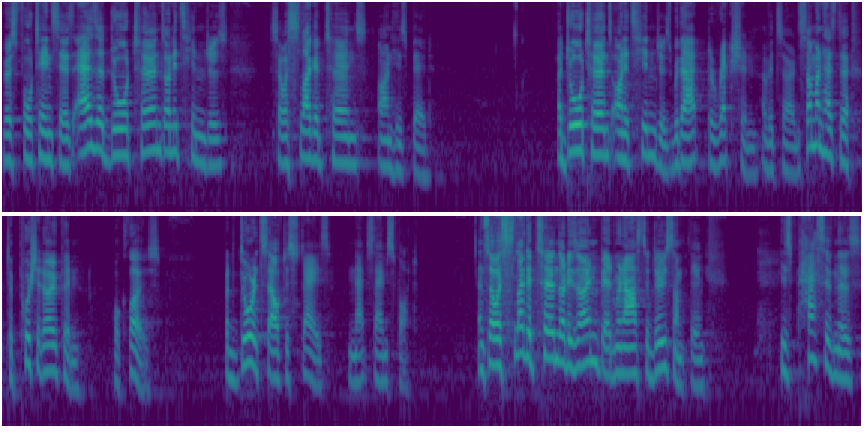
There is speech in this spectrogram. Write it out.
Verse 14 says, As a door turns on its hinges, so a sluggard turns on his bed. A door turns on its hinges without direction of its own. Someone has to, to push it open or close. But the door itself just stays in that same spot. And so a sluggard turns on his own bed when asked to do something. His passiveness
